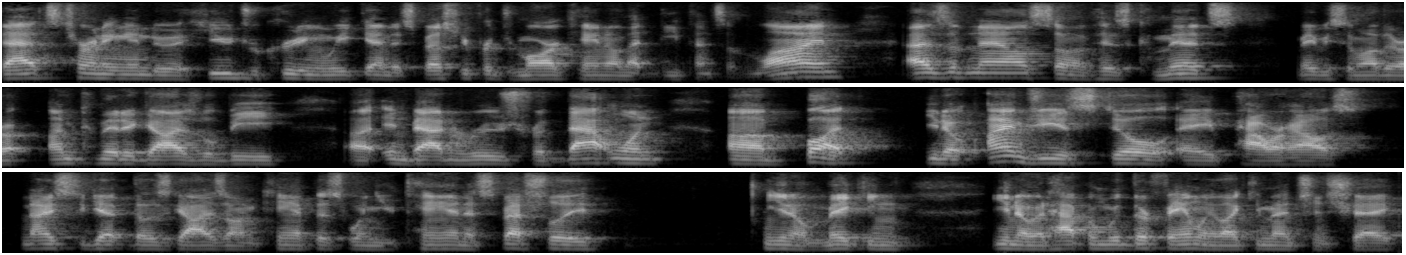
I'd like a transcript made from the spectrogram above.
That's turning into a huge recruiting weekend, especially for Jamar Cain on that defensive line. As of now, some of his commits, maybe some other uncommitted guys will be uh, in Baton Rouge for that one. Uh, but you know, IMG is still a powerhouse. Nice to get those guys on campus when you can, especially you know making you know, it happened with their family, like you mentioned, Shea.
